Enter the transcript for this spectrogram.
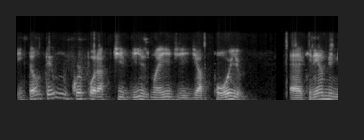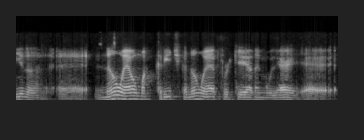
Então tem um corporativismo aí de, de apoio, é, que nem a menina, é, não é uma crítica, não é porque ela é mulher, é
